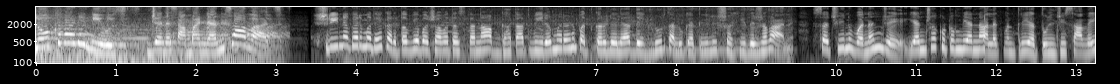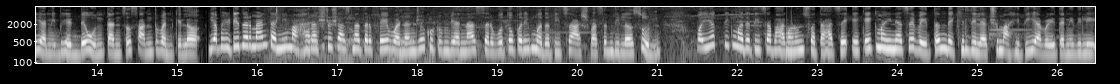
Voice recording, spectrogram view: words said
लोकवाणी न्यूज जनसामान्यांचा आवाज. श्रीनगरमध्ये कर्तव्य बजावत असताना अपघातात वीरमरण पत्करलेल्या देगलूर तालुक्यातील शहीद जवान सचिन वनंजे यांच्या कुटुंबियांना पालकमंत्री अतुलजी सावे यांनी भेट देऊन त्यांचं सांत्वन केलं. या भेटीदरम्यान त्यांनी महाराष्ट्र शासनातर्फे वनंजे कुटुंबियांना सर्वतोपरी मदतीचं आश्वासन दिलं असून वैयक्तिक मदतीचा भाग म्हणून स्वतःचे एक एक महिन्याचे वेतन देखील दिल्याची माहिती यावेळी त्यांनी दिली.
